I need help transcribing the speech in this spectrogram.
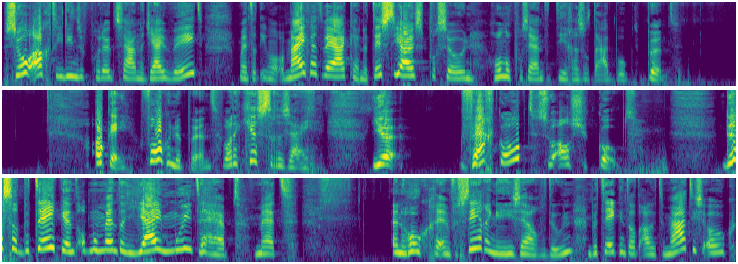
zo achter je dienst of product staan dat jij weet, met dat iemand met mij gaat werken en het is de juiste persoon, 100% dat die resultaat boekt. Punt. Oké, volgende punt. Wat ik gisteren zei. Je verkoopt zoals je koopt. Dus dat betekent op het moment dat jij moeite hebt met een hogere investering in jezelf doen, betekent dat automatisch ook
